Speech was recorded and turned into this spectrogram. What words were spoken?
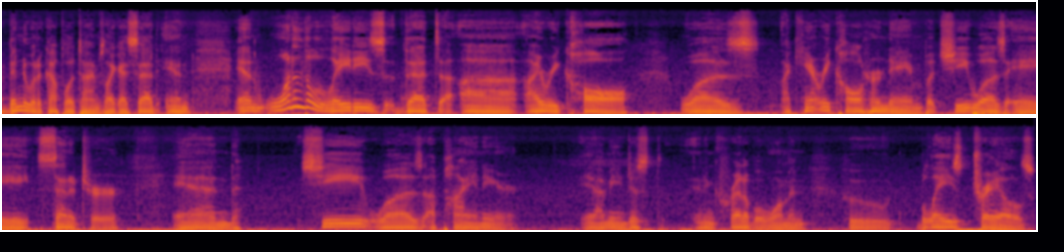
I've been to it a couple of times, like I said, and and one of the ladies that uh, I recall was I can't recall her name, but she was a senator, and she was a pioneer. Yeah, I mean, just an incredible woman who blazed trails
